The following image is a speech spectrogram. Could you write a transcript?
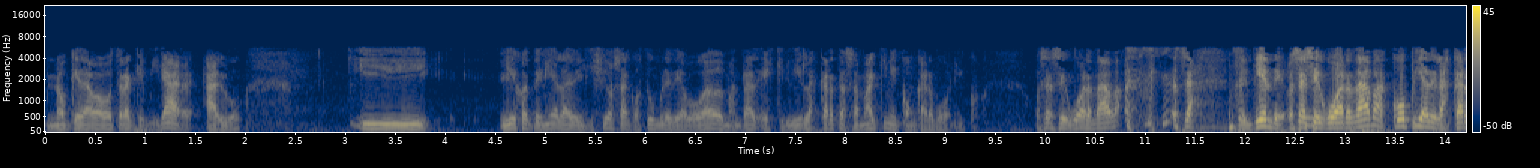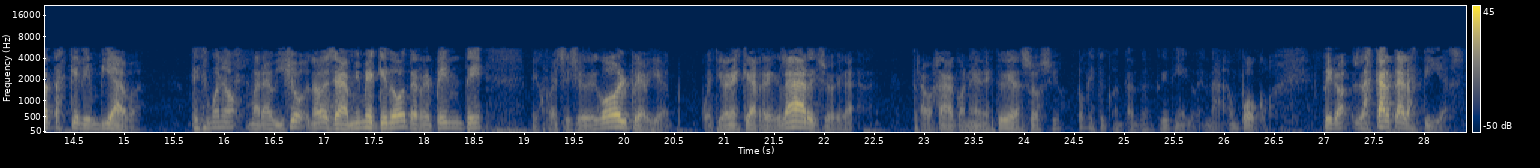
no quedaba otra que mirar algo. Y mi viejo tenía la deliciosa costumbre de abogado de mandar escribir las cartas a máquina y con carbónico. O sea, se guardaba, o sea, ¿se entiende? O sea, se guardaba copia de las cartas que le enviaba. Bueno, maravilloso, ¿no? O sea, a mí me quedó de repente, hijo falleció de golpe, había cuestiones que arreglar, yo era trabajaba con él en estudio, era socio. ¿Por qué estoy contando? ¿Qué tiene que ver? Nada, un poco. Pero las cartas de las tías,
